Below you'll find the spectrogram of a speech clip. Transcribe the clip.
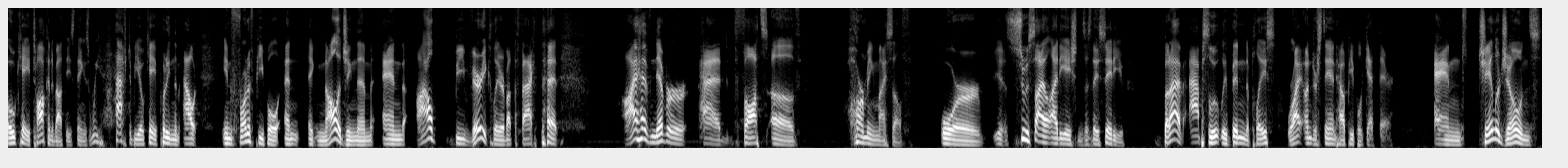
okay talking about these things. We have to be okay putting them out in front of people and acknowledging them. And I'll be very clear about the fact that I have never had thoughts of harming myself or you know, suicidal ideations, as they say to you. But I have absolutely been in a place where I understand how people get there. And Chandler Jones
